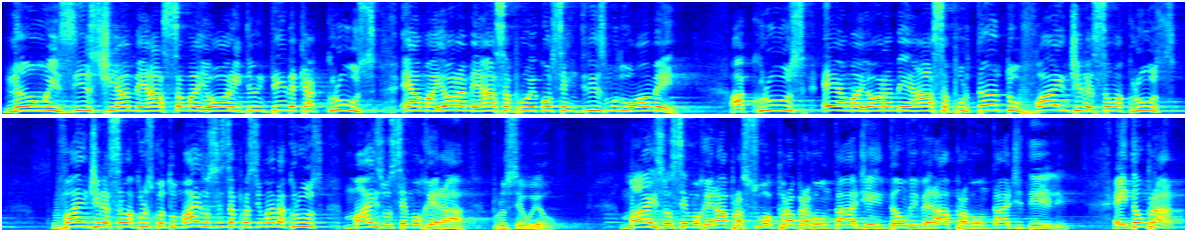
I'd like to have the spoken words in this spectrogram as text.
Não existe ameaça maior, então entenda que a cruz é a maior ameaça para o egocentrismo do homem. A cruz é a maior ameaça, portanto, vá em direção à cruz. Vá em direção à cruz. Quanto mais você se aproximar da cruz, mais você morrerá para o seu eu. Mais você morrerá para a sua própria vontade, e então viverá para a vontade dele. Então, para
